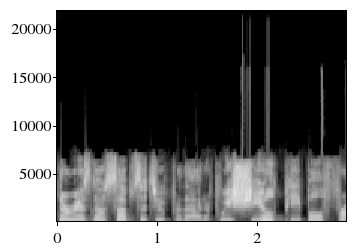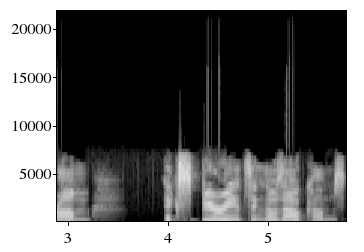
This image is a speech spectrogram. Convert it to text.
there is no substitute for that. If we shield people from experiencing those outcomes,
